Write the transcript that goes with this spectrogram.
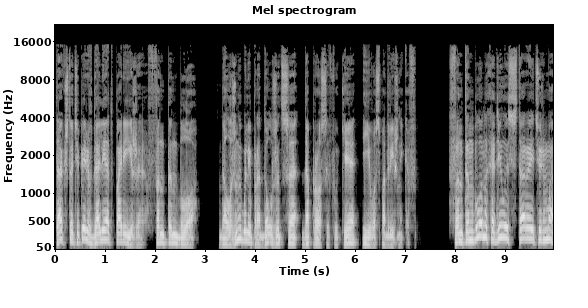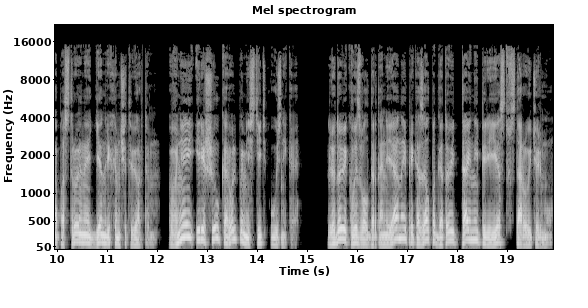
Так что теперь вдали от Парижа, в Фонтенбло, должны были продолжиться допросы Фуке и его сподвижников. В Фонтенбло находилась старая тюрьма, построенная Генрихом IV. В ней и решил король поместить узника. Людовик вызвал Д'Артаньяна и приказал подготовить тайный переезд в старую тюрьму.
